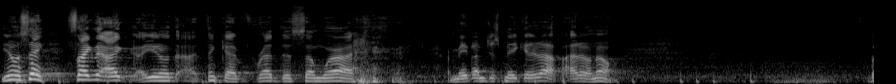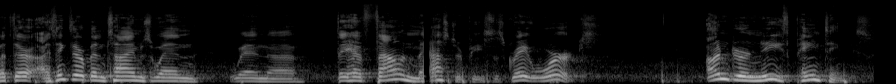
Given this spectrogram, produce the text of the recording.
You know, like, it's like I, you know, I think I've read this somewhere, I, or maybe I'm just making it up. I don't know. But there, I think there have been times when, when uh, they have found masterpieces, great works, underneath paintings.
